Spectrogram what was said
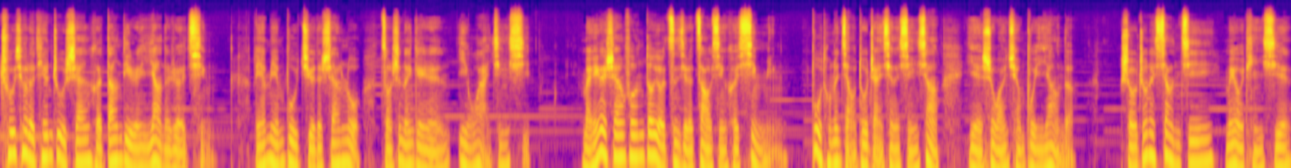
初秋的天柱山和当地人一样的热情，连绵不绝的山路总是能给人意外惊喜。每一个山峰都有自己的造型和姓名。不同的角度展现的形象也是完全不一样的。手中的相机没有停歇，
